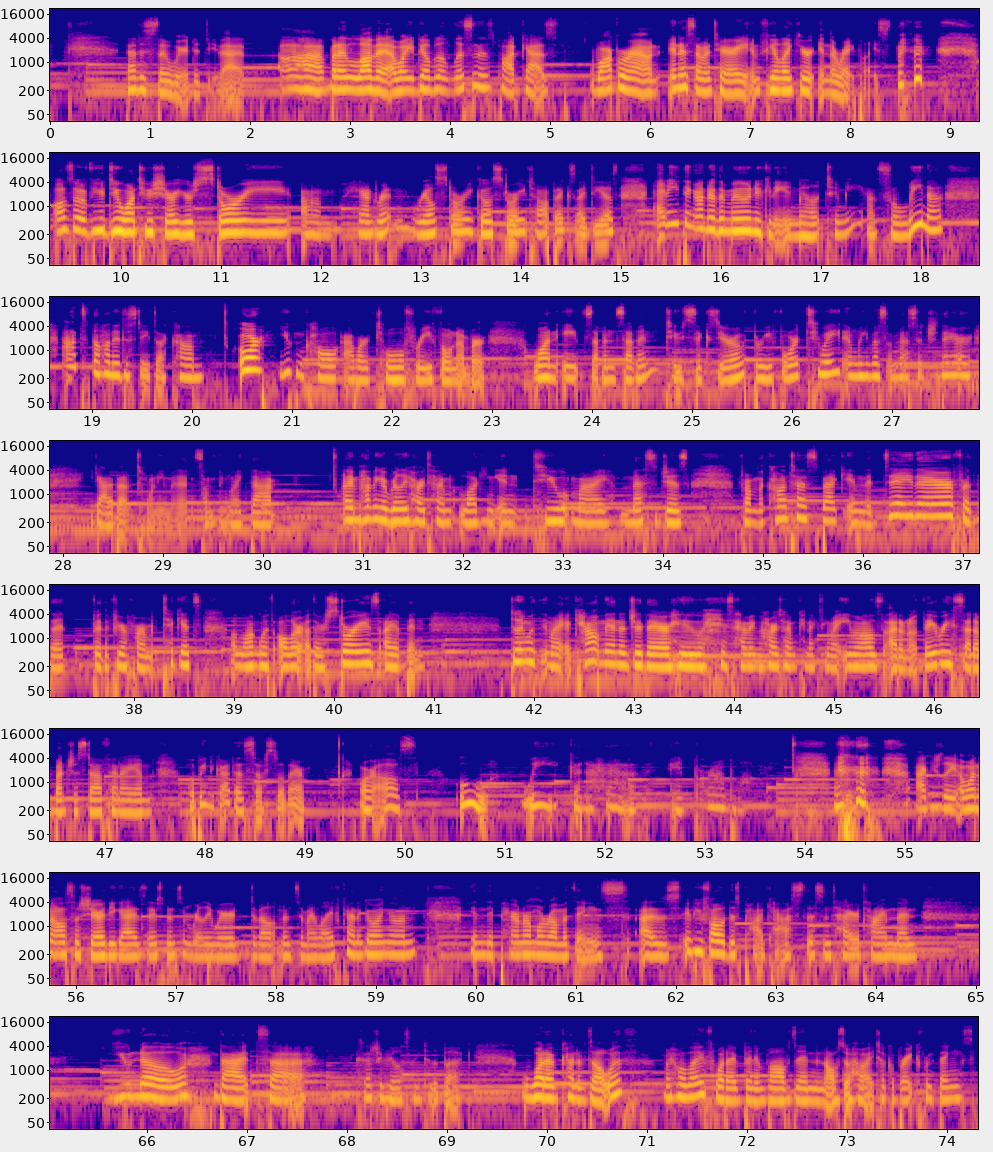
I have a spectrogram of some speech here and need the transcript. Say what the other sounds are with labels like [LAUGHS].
That is so weird to do that. Ah, but I love it. I want you to be able to listen to this podcast walk around in a cemetery and feel like you're in the right place. [LAUGHS] also, if you do want to share your story, um, handwritten, real story, ghost story, topics, ideas, anything under the moon, you can email it to me at celina at thehauntedestate.com or you can call our toll free phone number 1 877 260 3428 and leave us a message there. You got about 20 minutes, something like that. I'm having a really hard time logging into my messages from the contest back in the day there for the for the Fear Farm tickets, along with all our other stories. I have been dealing with my account manager there who is having a hard time connecting my emails. I don't know. They reset a bunch of stuff and I am hoping to God that stuff's still there. Or else, ooh, we gonna have a problem. [LAUGHS] Actually, I want to also share with you guys there's been some really weird developments in my life kind of going on in the paranormal realm of things. As if you followed this podcast this entire time, then you know that, uh, especially if you're listening to the book, what I've kind of dealt with my whole life, what I've been involved in, and also how I took a break from things.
